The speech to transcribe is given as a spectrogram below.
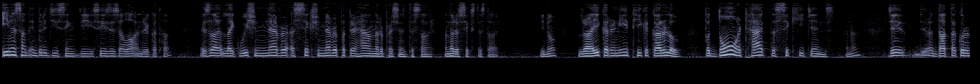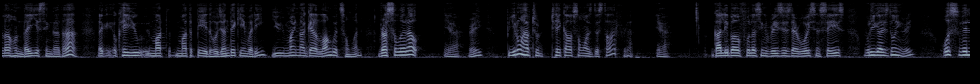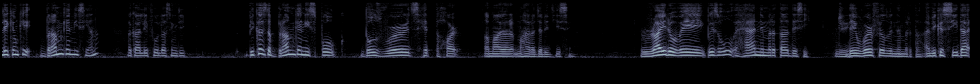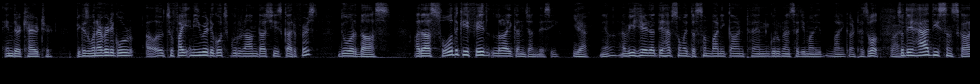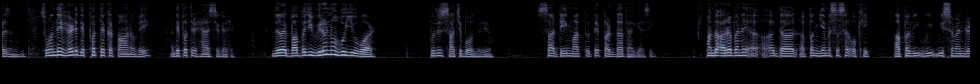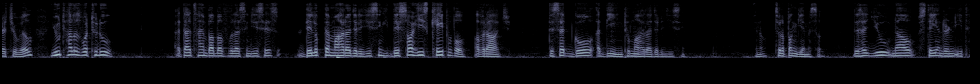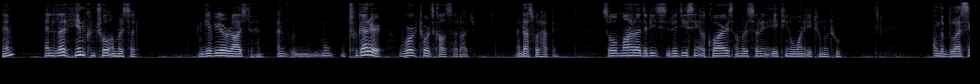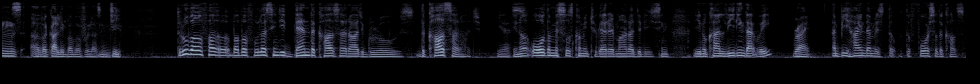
even Sant Indrajit Singh Ji says this a lot in their katha. It's like, like we should never, a Sikh should never put their hand on another person's dastar, another Sikh's dastar. You know, Larai karani theek kar lo, but don't attack the Sikhi chins. You know, Data kurla hunda hi singa tha. Like, okay, you mat mat ho jande kimi you might not get along with someone, wrestle it out. Yeah. Right? But you don't have to take off someone's dastar for that. Yeah. Kali Baba Phula raises their voice and says, what are you guys doing, right? ਉਸ ਵੇਲੇ ਕਿਉਂਕਿ ਬ੍ਰਹਮ ਗਿਆਨੀ ਸੀ ਹਨਾ ਅਕਾਲੀ ਫੂਲਾ ਸਿੰਘ ਜੀ because the Brahm Gyani spoke those words hit the heart of Mahara- Maharaja Ranjit Singh right away because oh had nimrata they see Ji. they were filled with nimrata and we can see that in their character because whenever they go uh, to fight anywhere they go to Guru Ram Das Ji's ਘਰ first do ਅਰਦਾਸ ਅਰਦਾਸ ਸੋਧ ਕੇ ਫੇਰ ਲੜਾਈ ਕਰਨ ਜਾਂਦੇ ਸੀ। Yeah. You know we hear that they have so much Dasam Bani kant and guru granth sahib mani bani kant as well. So they had these sanskars in them. So when they heard it they put their kirpan away and they put their hands together. They're like baba ji we don't know who you are. But ਤੁਸੀਂ ਸੱਚ ਬੋਲ ਰਹੇ ਹੋ ਸਾਡੀ ਮੱਤ ਉਤੇ ਪਰਦਾ ਪੈ ਗਿਆ ਸੀ on the arab uh, uh, the uh, the pangiyam sir okay apa we, we we surrender at your will. You tell us what to do. At that time baba phula singh ji says they looked at Maharaja Ranjit Singh. They saw he's capable of Raj. They said, go Adin to Maharaja Ranjit Singh. You know, Pangia Misl. They said, you now stay underneath him and let him control Amritsar. Give your Raj to him. And together work towards Khalsa Raj. And that's what happened. So Maharaja Raj- Ranjit Singh acquires Amritsar in 1801, 1802. On the blessings of Akali Baba Phula Singh. Ji. Through Baba, Baba Phula Singh Ji, then the Khalsa Raj grows. The Khalsa Raj. Yes. You know, all the misls coming together, Maharaja Ranjit Singh, you know, kind of leading that way. Right. And behind them is the, the force of the Khalsa.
